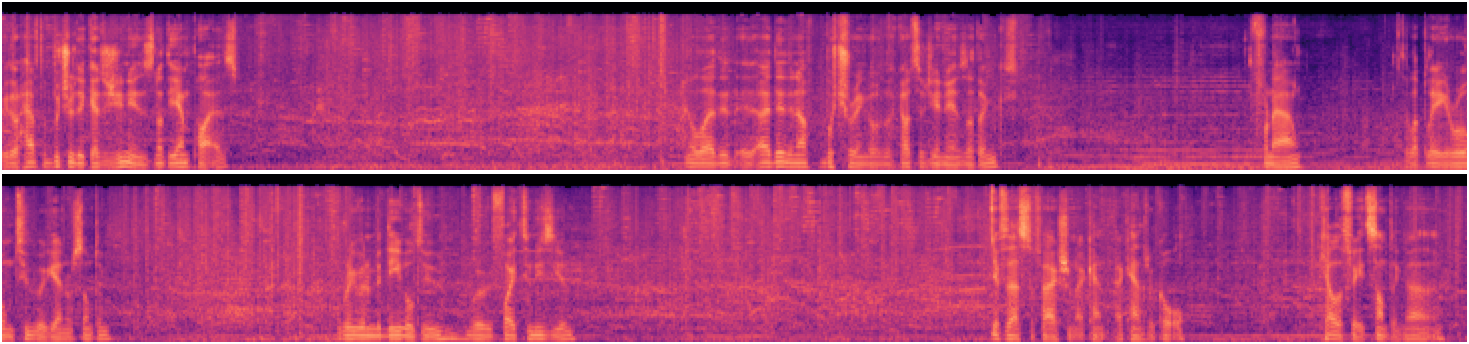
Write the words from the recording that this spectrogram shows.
We don't have to butcher the Carthaginians, not the empires. No, I did. I did enough butchering of the Carthaginians, I think. For now, till I play Rome 2 again or something, or even Medieval 2, where we fight Tunisia. If that's the faction, I can't. I can't recall. Caliphate something. I don't know.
